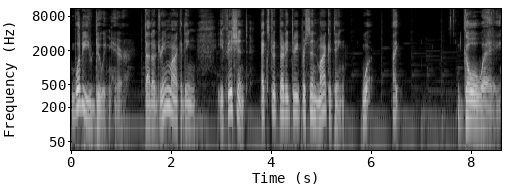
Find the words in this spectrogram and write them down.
What are you doing here? Dado Dream Marketing. Efficient. Extra 33% marketing. What? I. Go away.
